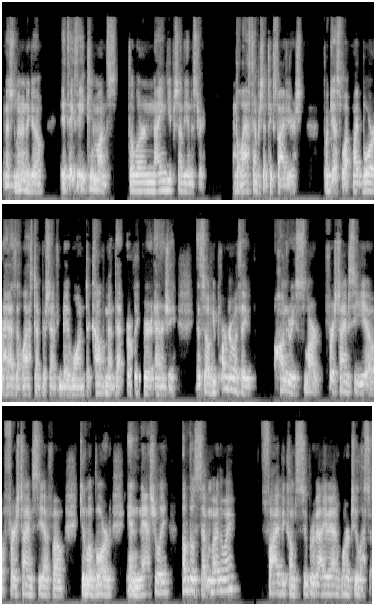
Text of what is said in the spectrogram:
Mentioned a minute ago, it takes 18 months to learn 90% of the industry. The last 10% takes five years. But guess what? My board has that last 10% from day one to complement that early career energy. And so if you partner with a hungry, smart, first time CEO, first time CFO, give them a board. And naturally, of those seven, by the way, five becomes super value add, one or two less so.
